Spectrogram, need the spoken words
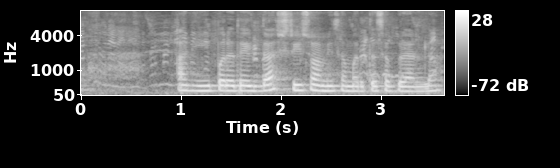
आणि परत एकदा श्री स्वामी समर्थ सगळ्यांना.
